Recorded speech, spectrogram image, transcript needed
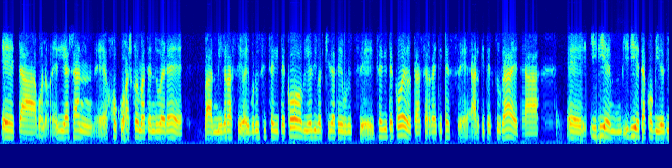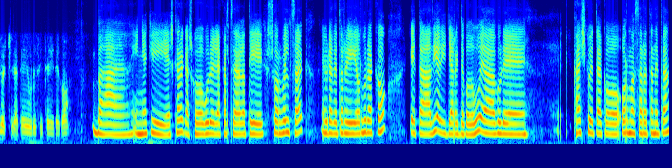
eta, bueno, egia esan, e, joku asko ematen du ere, ba, migrazioa buruz hitz egiteko, biodibertsitatei buruz hitz egiteko, edo eta zergaitik ez e, arkitektura eta e, irien, irietako biodibertsitatei buruz hitz egiteko. Ba, Iñaki, eskarrak asko gure erakartzeagatik sorbeltzak, eurak etorri ordurako, eta adi jarriteko dugu, ea gure kaskoetako orma zarretan eta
